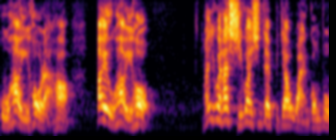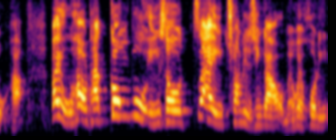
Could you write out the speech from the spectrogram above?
五号以后了哈。八月五号以后，啊，因为它习惯性在比较晚公布，好，八月五号它公布营收再创历史新高，我们会获利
